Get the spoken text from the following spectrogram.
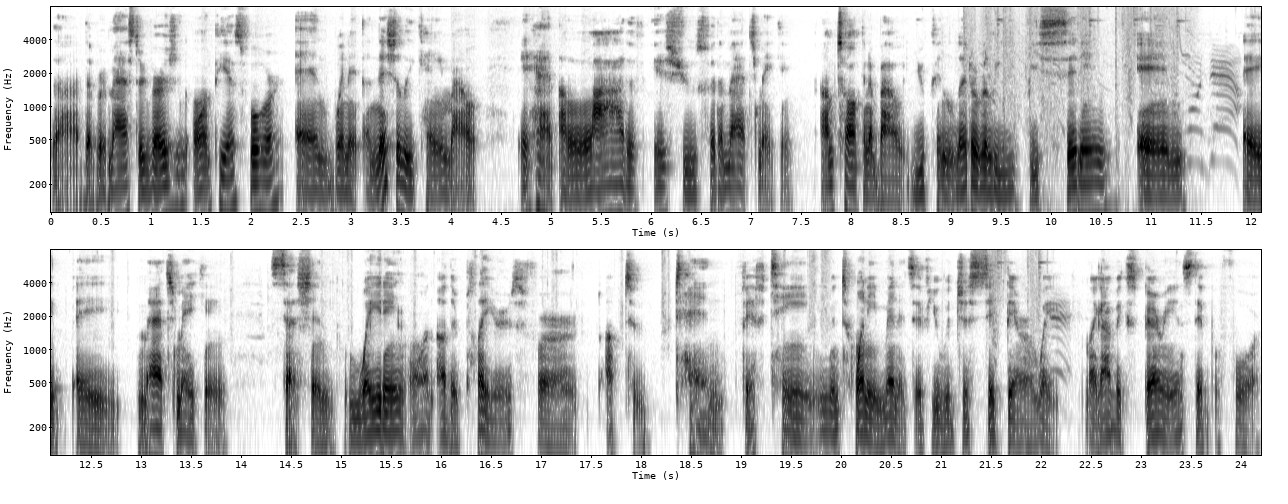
uh, the remastered version on PS4, and when it initially came out, it had a lot of issues for the matchmaking. I'm talking about you can literally be sitting in a, a matchmaking session waiting on other players for up to 10, 15, even 20 minutes if you would just sit there and wait. Like I've experienced it before.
